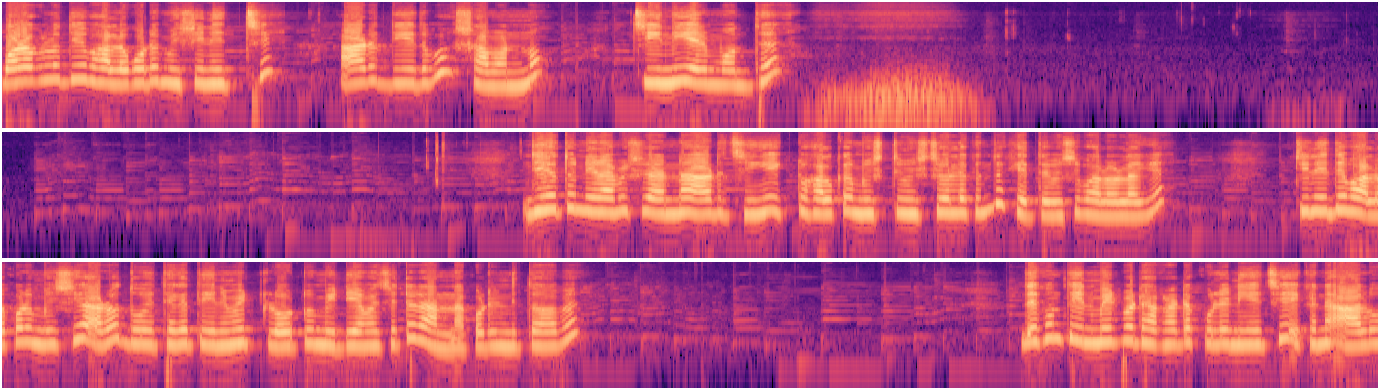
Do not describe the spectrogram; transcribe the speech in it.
বড়াগুলো দিয়ে ভালো করে মিশিয়ে নিচ্ছি। আর দিয়ে দেব সামান্য চিনি এর মধ্যে। যেহেতু নিরামিষ রান্না আর ঝিঙে একটু হালকা মিষ্টি মিষ্টি হলে কিন্তু খেতে বেশি ভালো লাগে। চিনি দিয়ে ভালো করে মিশিয়ে আরও দুই থেকে তিন মিনিট লো টু মিডিয়ামে সেটা রান্না করে নিতে হবে। দেখুন, তিন মিনিট পর ঢাকনাটা খুলে নিয়েছি। এখানে আলু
